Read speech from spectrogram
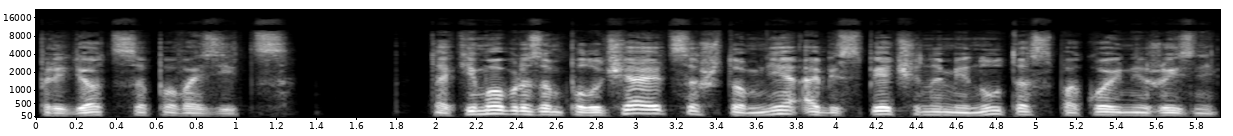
Придется повозиться. Таким образом, получается, что мне обеспечена минута спокойной жизни.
